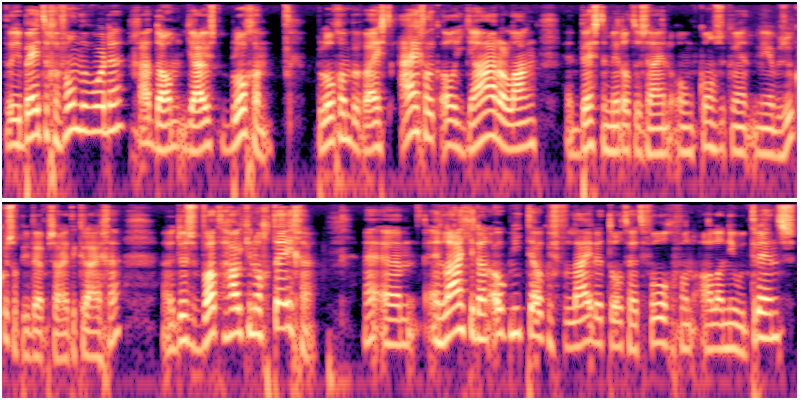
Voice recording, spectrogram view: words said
Wil je beter gevonden worden? Ga dan juist bloggen. Bloggen bewijst eigenlijk al jarenlang het beste middel te zijn om consequent meer bezoekers op je website te krijgen. Uh, dus wat houd je nog tegen? um, en laat je dan ook niet telkens verleiden tot het volgen van alle nieuwe trends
